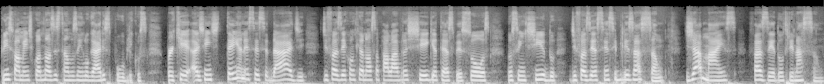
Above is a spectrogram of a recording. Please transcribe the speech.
principalmente quando nós estamos em lugares públicos, porque a gente tem a necessidade de fazer com que a nossa palavra chegue até as pessoas no sentido de fazer a sensibilização, jamais fazer doutrinação.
